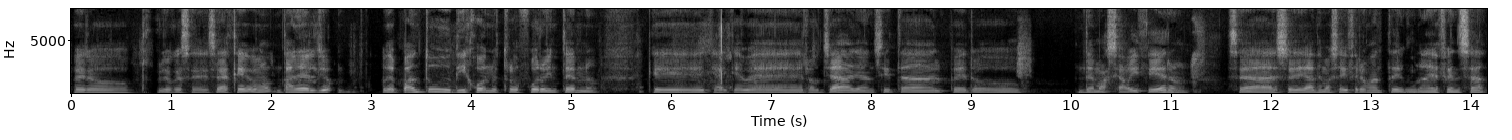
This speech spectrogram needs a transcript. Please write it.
Pero yo qué sé, o sea, es que bueno, Daniel, yo, eh, Pantu dijo en nuestro foro interno que, que hay que ver los Giants y tal, pero demasiado hicieron. O sea, se, demasiado hicieron ante una defensa,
